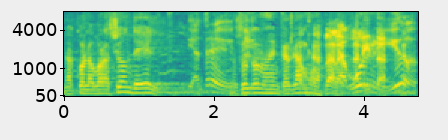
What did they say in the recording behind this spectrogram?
una colaboración de él. Diantre, Nosotros nos encargamos La- aburrido.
